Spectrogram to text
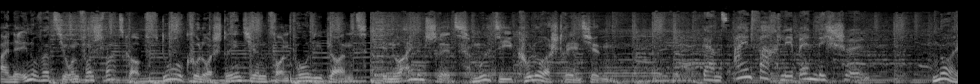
Eine Innovation von Schwarzkopf. Duocolor-Strähnchen von Polyblond. In nur einem Schritt Multicolor-Strähnchen. Ganz einfach lebendig schön. Neu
